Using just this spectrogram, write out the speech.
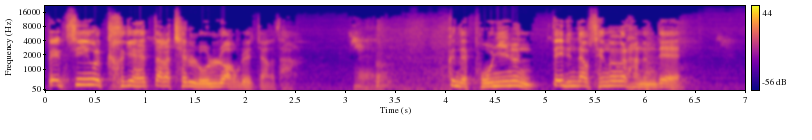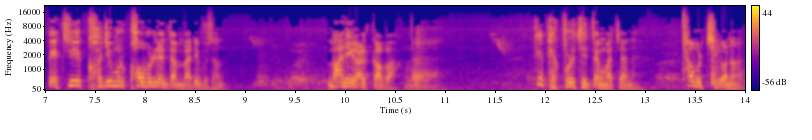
백스윙을 크게 했다가 채를 놀라고 그랬잖아, 다. 네. 근데 본인은 때린다고 생각을 하는데 백스윙이 커지면 겁을 낸단 말이에요, 우선. 많이 갈까봐. 네. 그게 100% 뒷땅 맞잖아요. 탑을 치거나.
